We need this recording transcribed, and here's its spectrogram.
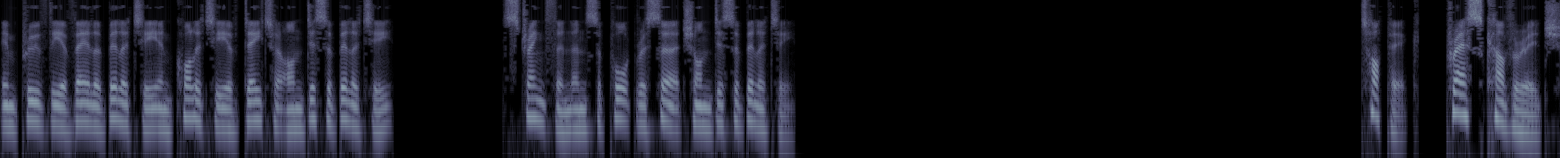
Improve the availability and quality of data on disability Strengthen and support research on disability Press coverage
